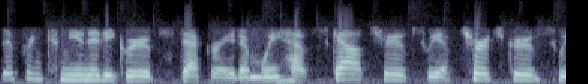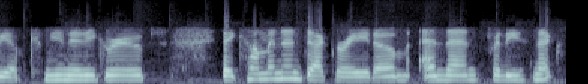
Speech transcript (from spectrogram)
different community groups decorate them. We have scout troops, we have church groups, we have community groups. They come in and decorate them. And then for these next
